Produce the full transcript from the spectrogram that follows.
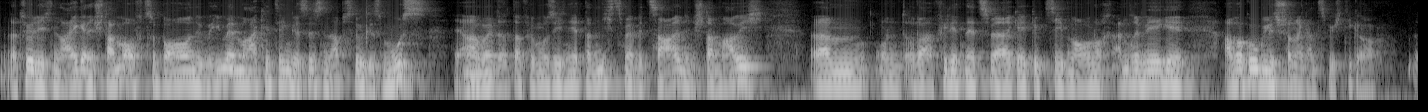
natürlich einen eigenen Stamm aufzubauen über E-Mail-Marketing, das ist ein absolutes Muss. Ja, weil da, dafür muss ich nicht, dann nichts mehr bezahlen. Den Stamm habe ich. Ähm, und, oder Affiliate-Netzwerke gibt es eben auch noch andere Wege. Aber Google ist schon ein ganz wichtiger äh,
